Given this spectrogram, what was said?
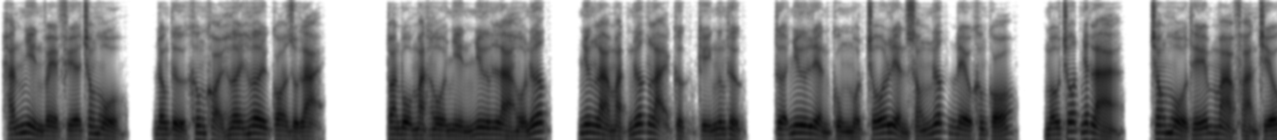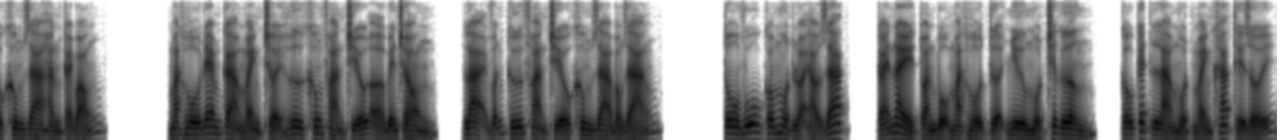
Hắn nhìn về phía trong hồ, đồng tử không khỏi hơi hơi co rụt lại. Toàn bộ mặt hồ nhìn như là hồ nước, nhưng là mặt nước lại cực kỳ ngưng thực, tựa như liền cùng một chỗ liền sóng nước đều không có, mấu chốt nhất là, trong hồ thế mà phản chiếu không ra hắn cái bóng. Mặt hồ đem cả mảnh trời hư không phản chiếu ở bên trong, lại vẫn cứ phản chiếu không ra bóng dáng. Tô Vũ có một loại ảo giác, cái này toàn bộ mặt hồ tựa như một chiếc gương, cấu kết là một mảnh khác thế giới.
